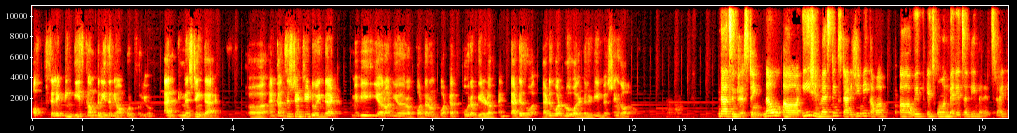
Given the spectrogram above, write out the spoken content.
of selecting these companies in your portfolio and investing that uh, and consistently doing that maybe year on year or quarter on quarter over a period of time that is what that is what low volatility investing is all about. That's interesting. Now uh, each investing strategy may come up uh, with its own merits and demerits right?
